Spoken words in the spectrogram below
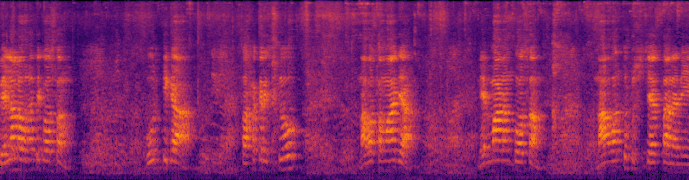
పిల్లల ఉన్నతి కోసం పూర్తిగా సహకరిస్తూ నవ సమాజ నిర్మాణం కోసం నా వంతు కృషి చేస్తానని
